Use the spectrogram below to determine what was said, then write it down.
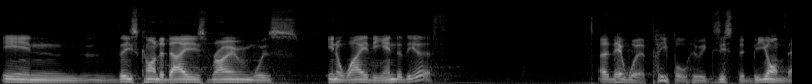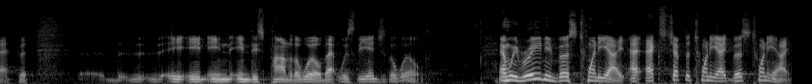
In these kind of days, Rome was, in a way, the end of the earth. Uh, there were people who existed beyond that, but uh, in, in, in this part of the world, that was the edge of the world. And we read in verse 28, Acts chapter 28, verse 28.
